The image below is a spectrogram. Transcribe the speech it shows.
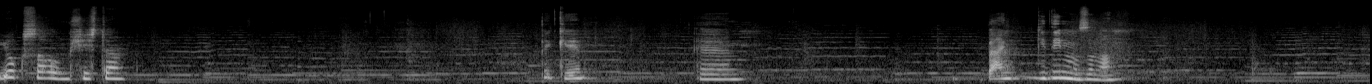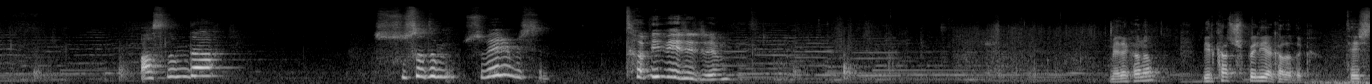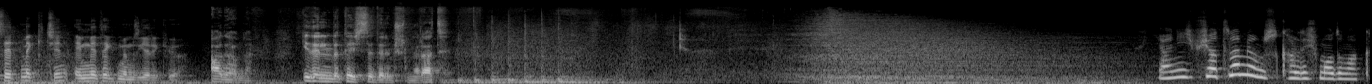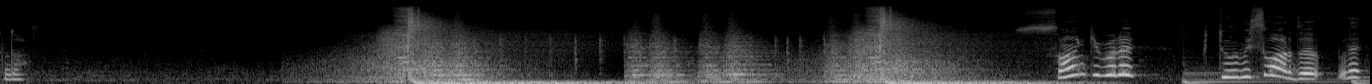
Yok sağ ol bir şey istemem. Peki. Ee, ben gideyim o zaman. Aslında susadım. Su verir misin? Tabii veririm. Melek Hanım, birkaç şüpheli yakaladık. Teşhis etmek için emniyete gitmemiz gerekiyor. Hadi ablam. Gidelim de teşhis edelim şunları hadi. Yani hiçbir şey hatırlamıyor musun kardeşim adam hakkında? Sanki böyle bir dövmesi vardı. Böyle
